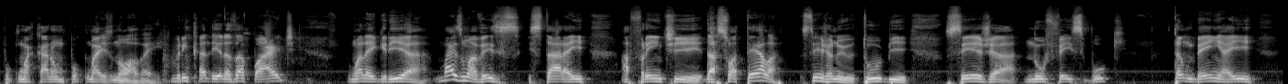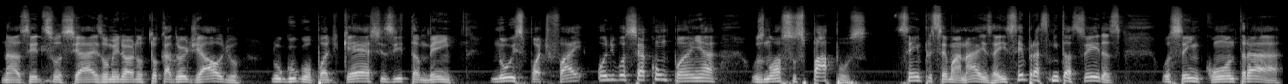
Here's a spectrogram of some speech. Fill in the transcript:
Tô com uma cara um pouco mais nova aí. Brincadeiras à parte. Uma alegria, mais uma vez, estar aí à frente da sua tela, seja no YouTube, seja no Facebook, também aí nas redes sociais, ou melhor, no tocador de áudio, no Google Podcasts e também no Spotify, onde você acompanha os nossos papos, sempre semanais aí, sempre às quintas-feiras, você encontra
